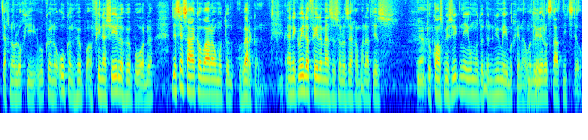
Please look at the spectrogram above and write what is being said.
technologie. We kunnen ook een, hub, een financiële hub worden. Dit zijn zaken waar we moeten werken. En ik weet dat vele mensen zullen zeggen, maar dat is ja. toekomstmuziek. Nee, we moeten er nu mee beginnen, want de wereld staat niet stil.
